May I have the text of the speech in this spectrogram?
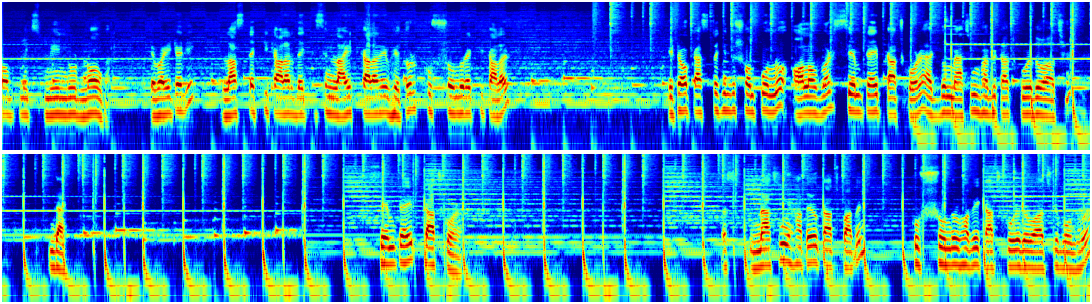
complex main road Naogaon. এবার এটারই লাস্ট একটি কালার দেখতেছেন লাইট কালারের ভেতর, খুব সুন্দর একটি কালার এটাও কাজটা কিন্তু সম্পূর্ণ অল ওভার সেম টাইপ কাজ করে, একদম ম্যাচিং ভাবে কাজ করে দেওয়া আছে। দেখ। সেম টাইপ কাজ করা। ম্যাচিং হাতেও কাজ পাবেন। খুব সুন্দরভাবে কাজ করে দেওয়া আছে বন্ধুরা।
